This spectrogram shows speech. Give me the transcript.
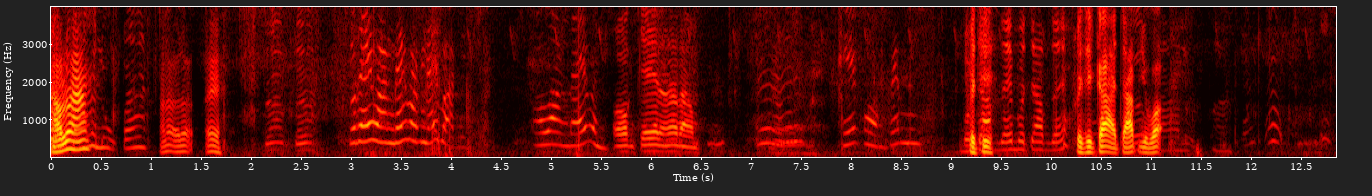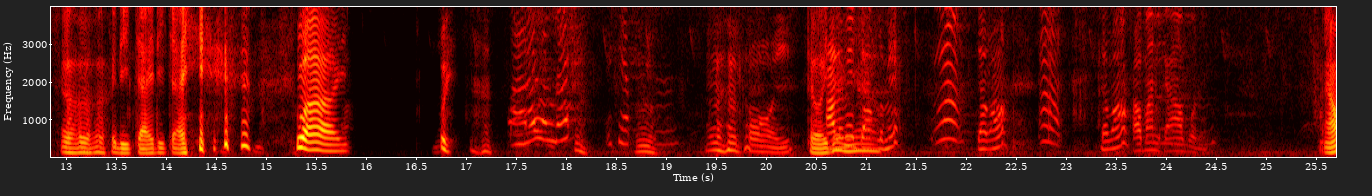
เอาแล้วฮะ ลูกปลาเอาแล้วเอาแล้วเอ้ยปลาปลาตัวได้วางได้วางได้บัดเอาวางได้บัดออกแกนะนะดอืมเทของแป๊บนึงำบ่จับได้บ่จับได้ เพื่อสิกล้าจับอยู่บ่ เออ ดีใจดีใจว้ายวางได้วางได้ไอ้เจ็บถอยเถอยเอาจัเลยงไหมเนี่ยจับเลยไหมจับเอาจับเอาเอามันก็เอาบนเอา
